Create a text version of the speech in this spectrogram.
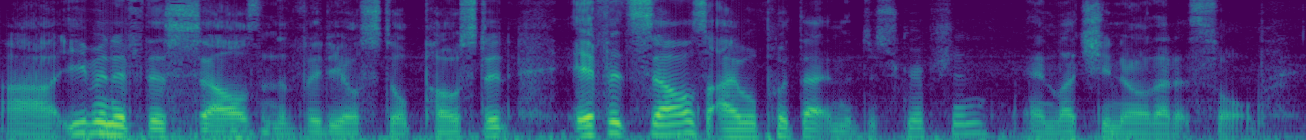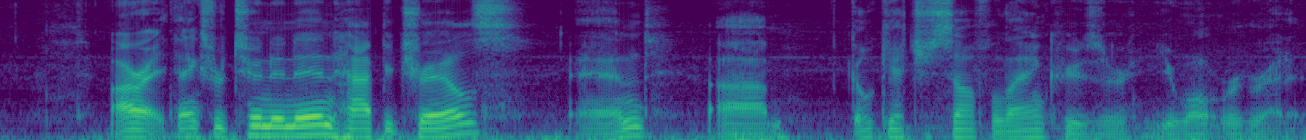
Uh, even if this sells and the video is still posted. If it sells, I will put that in the description and let you know that it's sold. All right, thanks for tuning in. Happy trails and um, go get yourself a Land Cruiser. You won't regret it.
